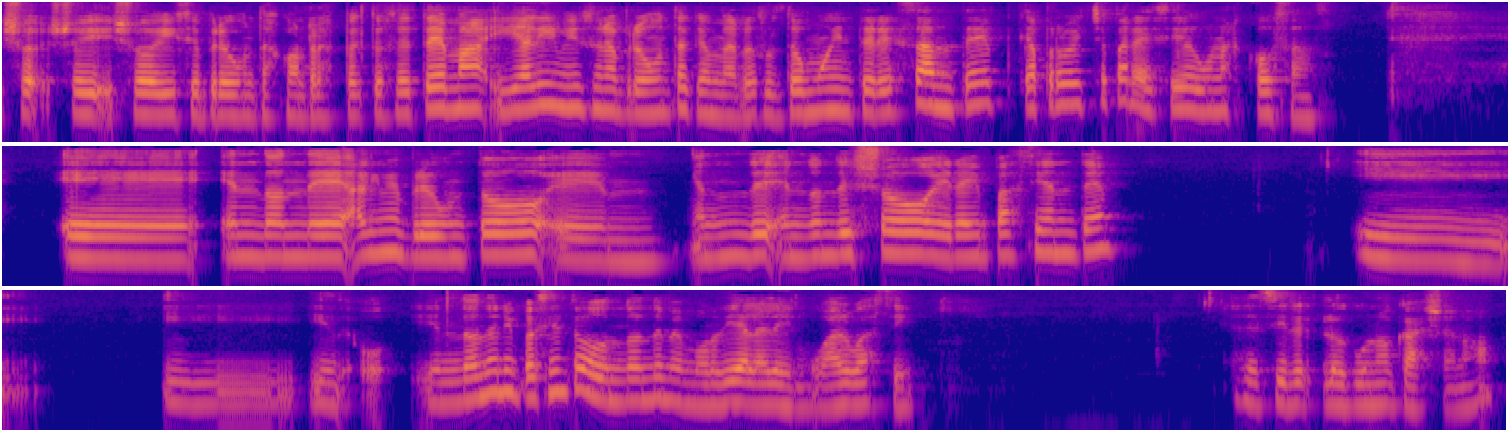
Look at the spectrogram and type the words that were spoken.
yo, hice preguntas con respecto a este tema y alguien me hizo una pregunta que me resultó muy interesante, que aproveché para decir algunas cosas. Eh, en donde alguien me preguntó em, en, dónde, yo era impaciente y, en dónde era impaciente o en dónde me mordía la lengua, algo así. Es decir, lo que uno calla, ¿no?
